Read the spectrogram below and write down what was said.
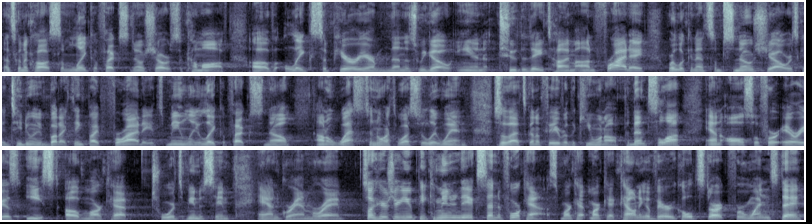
that's going to cause some lake effect snow showers to come off of Lake Superior. And then as we go into the daytime on Friday, we're looking at some snow showers continuing, but I think by Friday it's mainly lake effect snow on a west to northwesterly wind. So that's going to favor the Keweenaw Peninsula and also for areas east of Marquette towards Munising and Grand Marais. So here's your UP Community Extended Forecast. Marquette, Marquette County, a very cold start for Wednesday,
